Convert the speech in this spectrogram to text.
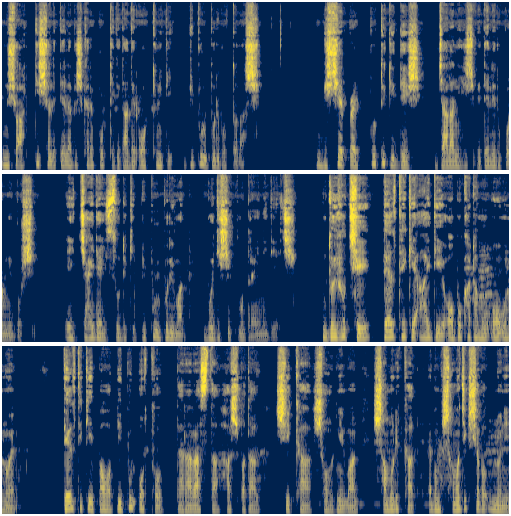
উনিশশো আটত্রিশ সালে তেল আবিষ্কারের পর থেকে তাদের অর্থনীতি বিপুল পরিবর্তন আসে। বিশ্বের প্রায় প্রতিটি দেশ জ্বালানি হিসেবে তেলের উপর নির্ভরশীল। এই চাহিদাই সৌদিকে বিপুল পরিমাণ বৈদেশিক মুদ্রা এনে দিয়েছে। দুই হচ্ছে তেল থেকে আয় দিয়ে অবকাঠামো ও উন্নয়ন। তেল থেকে পাওয়া বিপুল অর্থ তারা রাস্তা, হাসপাতাল, শিক্ষা, শহর নির্মাণ, সামরিক খাত এবং সামাজিক সেবা উন্নয়নে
